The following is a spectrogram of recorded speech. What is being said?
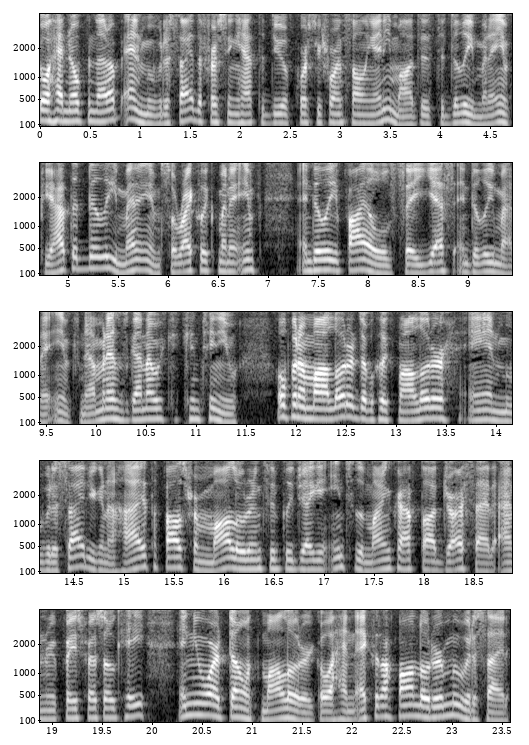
Go ahead and open that up and move it aside. The first thing you have to do, of course, before installing any mods is to delete MetaInf. You have to delete MetaInf. So right click MetaInf and delete files. Say yes and delete MetaInf. Now MetaInf's gone. Now we can continue. Open a mod loader, double click mod loader, and move it aside. You're gonna hide the files from mod loader and simply drag it into the Minecraft.jar side and replace press OK and you are done with mod loader. Go ahead and exit off mod loader and move it aside.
